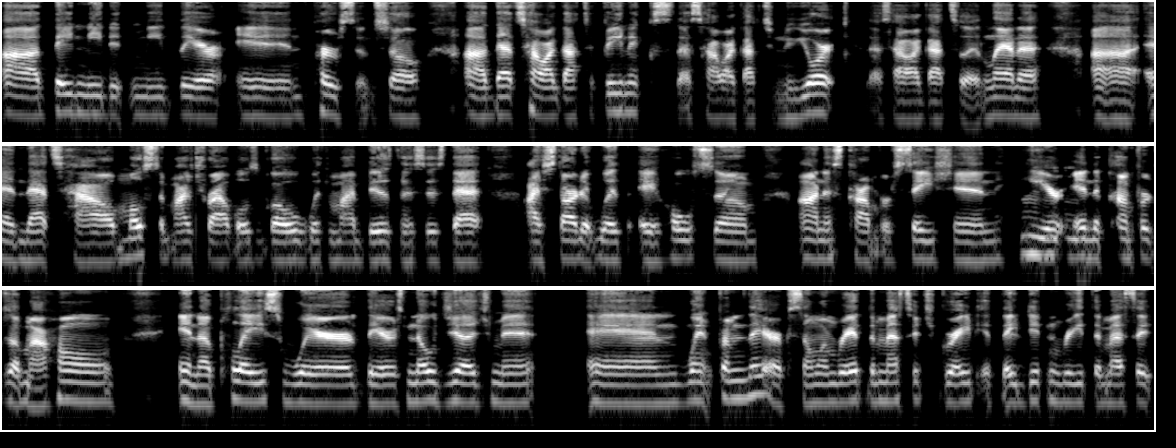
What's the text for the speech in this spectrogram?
uh, they needed me there in person. So uh, that's how I got to Phoenix. That's how I got to New York. That's how I got to Atlanta. Uh, and that's how most of my travels go with my business is that I started with a wholesome, honest conversation here mm-hmm. in the comforts of my home in a place where there's no judgment and went from there. If someone read the message, great. If they didn't read the message,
